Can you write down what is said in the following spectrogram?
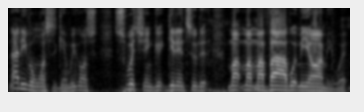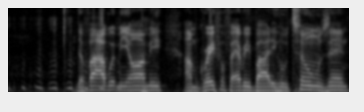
not even once again. We're gonna switch and get, into the my, my, my vibe with me army with the Vibe With Me Army. I'm grateful for everybody who tunes in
